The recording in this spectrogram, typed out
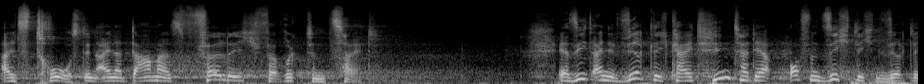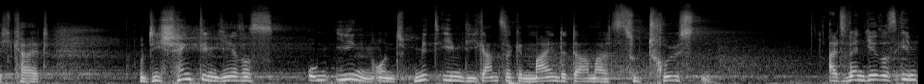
als Trost in einer damals völlig verrückten Zeit. Er sieht eine Wirklichkeit hinter der offensichtlichen Wirklichkeit und die schenkt ihm Jesus, um ihn und mit ihm die ganze Gemeinde damals zu trösten. Als wenn Jesus ihm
